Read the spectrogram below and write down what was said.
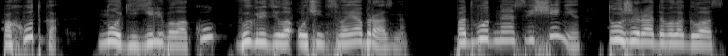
Походка, ноги еле волоку, выглядела очень своеобразно. Подводное освещение тоже радовало глаз,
